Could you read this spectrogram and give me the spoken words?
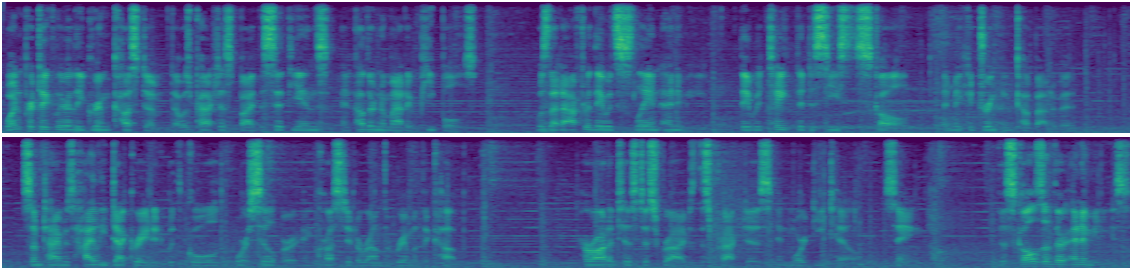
One particularly grim custom that was practiced by the Scythians and other nomadic peoples was that after they would slay an enemy, they would take the deceased's skull and make a drinking cup out of it, sometimes highly decorated with gold or silver encrusted around the rim of the cup. Herodotus describes this practice in more detail, saying, The skulls of their enemies,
